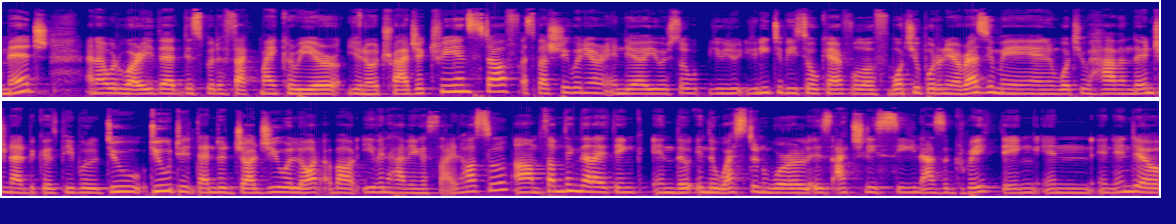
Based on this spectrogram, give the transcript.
image and I would worry that this would affect my career, you know, trajectory and stuff, especially when you're in India. You're so, you, you need to be so careful of what you put on your resume and what you have on the internet because people do, do tend to judge you a lot about even having a side hustle. Um, something that I think in the, in the Western world is actually seen as a great thing in, in India,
